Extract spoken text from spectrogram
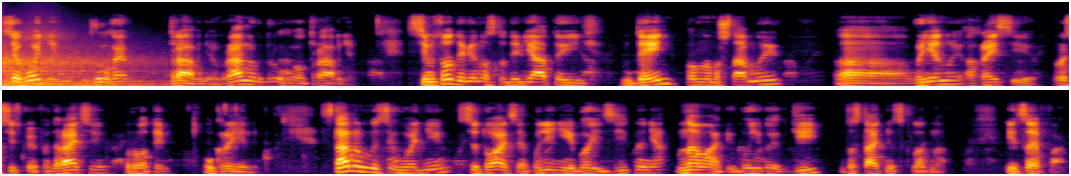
Сьогодні 2 травня, ранок 2 травня, 799-й день повномасштабної а, воєнної агресії Російської Федерації проти України. Станом на сьогодні ситуація по лінії боєзіткнення на мапі бойових дій достатньо складна, і це факт.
